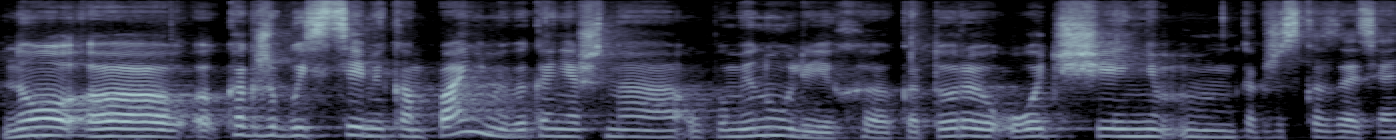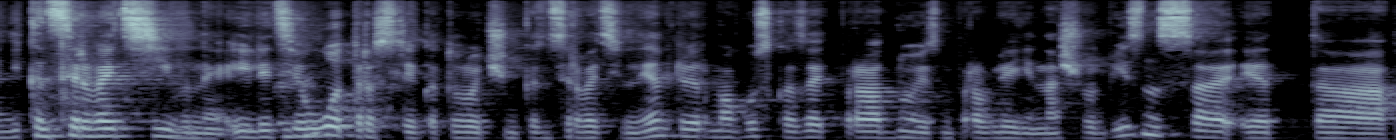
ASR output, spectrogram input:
Но э, как же быть с теми компаниями, вы, конечно, упомянули их, э, которые очень, как же сказать, они консервативны, или те mm-hmm. отрасли, которые очень консервативны. Я, например, могу сказать про одно из направлений нашего бизнеса, это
